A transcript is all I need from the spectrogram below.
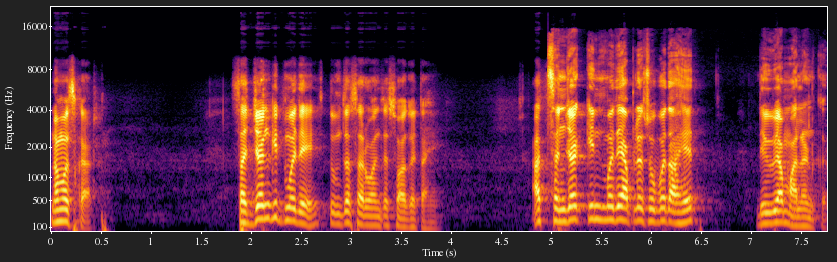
नमस्कार. सज्जांकितमध्ये तुमचं सर्वांचं स्वागत आहे. आज सज्जांकितमध्ये आपल्यासोबत आहेत दिव्या मालणकर.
